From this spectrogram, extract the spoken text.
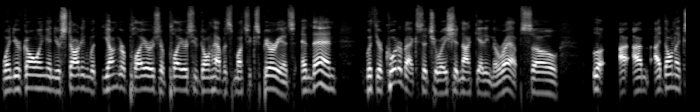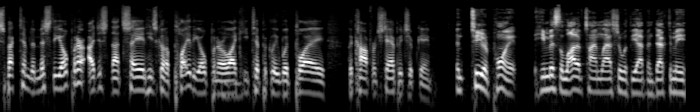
when you're going and you're starting with younger players or players who don't have as much experience. And then with your quarterback situation, not getting the reps. So, look, I, I'm, I don't expect him to miss the opener. I'm just not saying he's going to play the opener mm-hmm. like he typically would play the conference championship game. And to your point, he missed a lot of time last year with the appendectomy,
